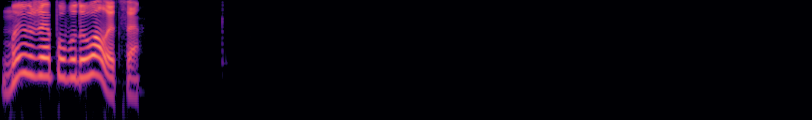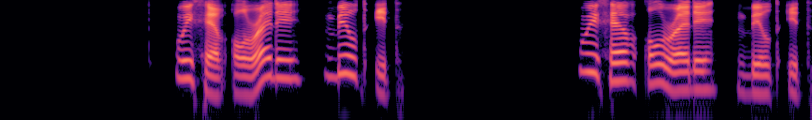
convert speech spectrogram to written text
Ми вже побудували це. We have already built it. We have already built it.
